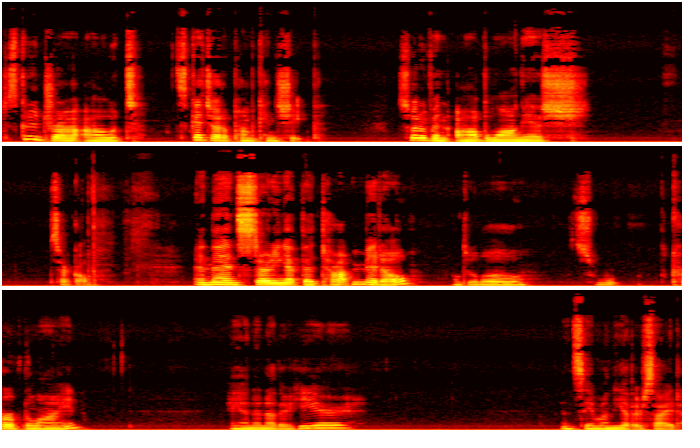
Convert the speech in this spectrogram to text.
Just gonna draw out, sketch out a pumpkin shape. Sort of an oblongish circle. And then starting at the top middle, I'll do a little curved line. And another here. And same on the other side.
